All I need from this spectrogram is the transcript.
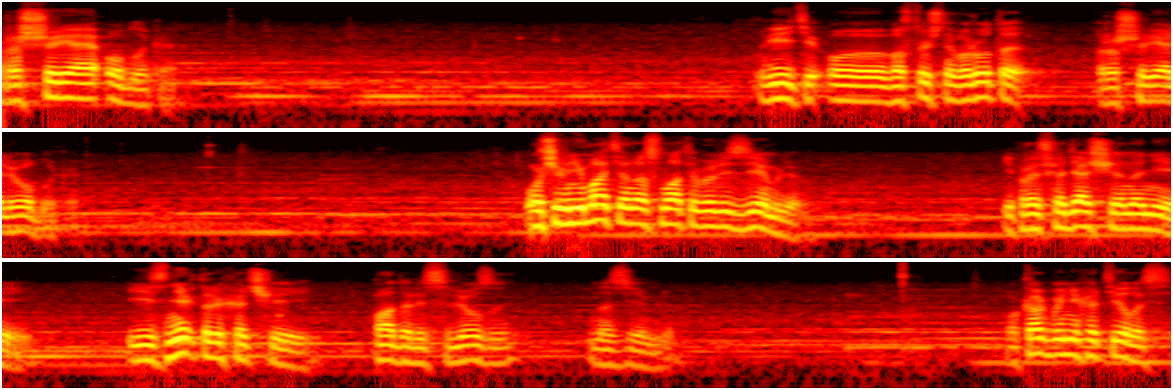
расширяя облако. Видите, восточные ворота расширяли облако. Очень внимательно осматривали землю и происходящее на ней, и из некоторых очей падали слезы на землю. Но как бы не хотелось,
